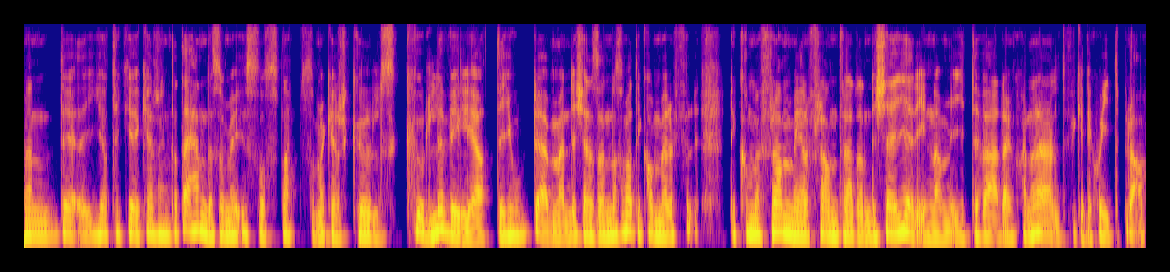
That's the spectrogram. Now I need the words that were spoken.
men det, jag tycker kanske inte att det händer så, så snabbt som man kanske skulle, skulle vilja att det gjorde. Men det känns ändå som att det kommer, det kommer fram mer framträdande tjejer inom IT-världen generellt, vilket är skitbra.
